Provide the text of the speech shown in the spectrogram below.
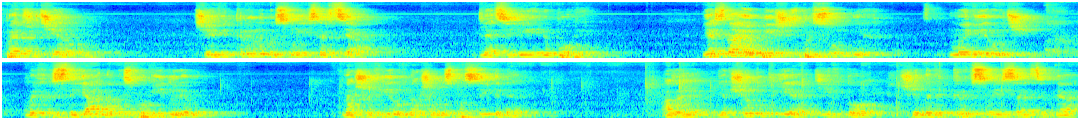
В першу чергу, чи відкрили ми свої серця для цієї любові? Я знаю, більшість присутніх, ми віруючі, ми християни, ми сповідуємо нашу віру в нашого Спасителя. Але якщо тут є ті, хто ще не відкрив своє серце для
